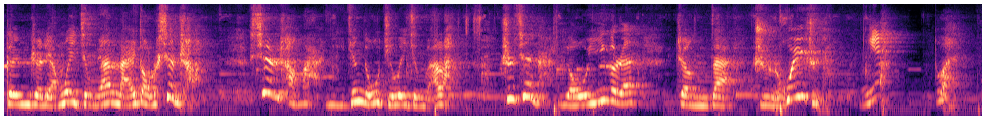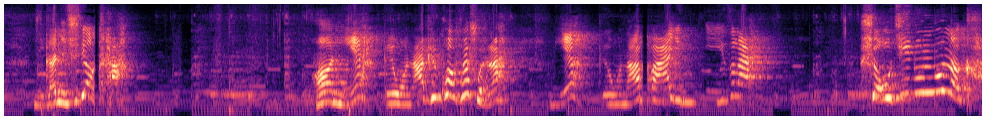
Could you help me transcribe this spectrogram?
跟着两位警员来到了现场。现场啊，已经有几位警员了。只见呢，有一个人正在指挥着你，对，你赶紧去调查。啊，你给我拿瓶矿泉水来，你给我拿把椅椅子来。小鸡墩墩呢，看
